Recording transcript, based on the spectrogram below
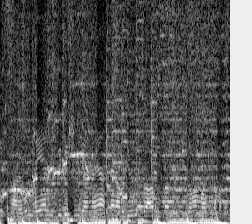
Efsane. Bunu da yendik bir beşinci yanaya merhaba diyoruz. Daha hızlandığımız zaman başlamadan.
